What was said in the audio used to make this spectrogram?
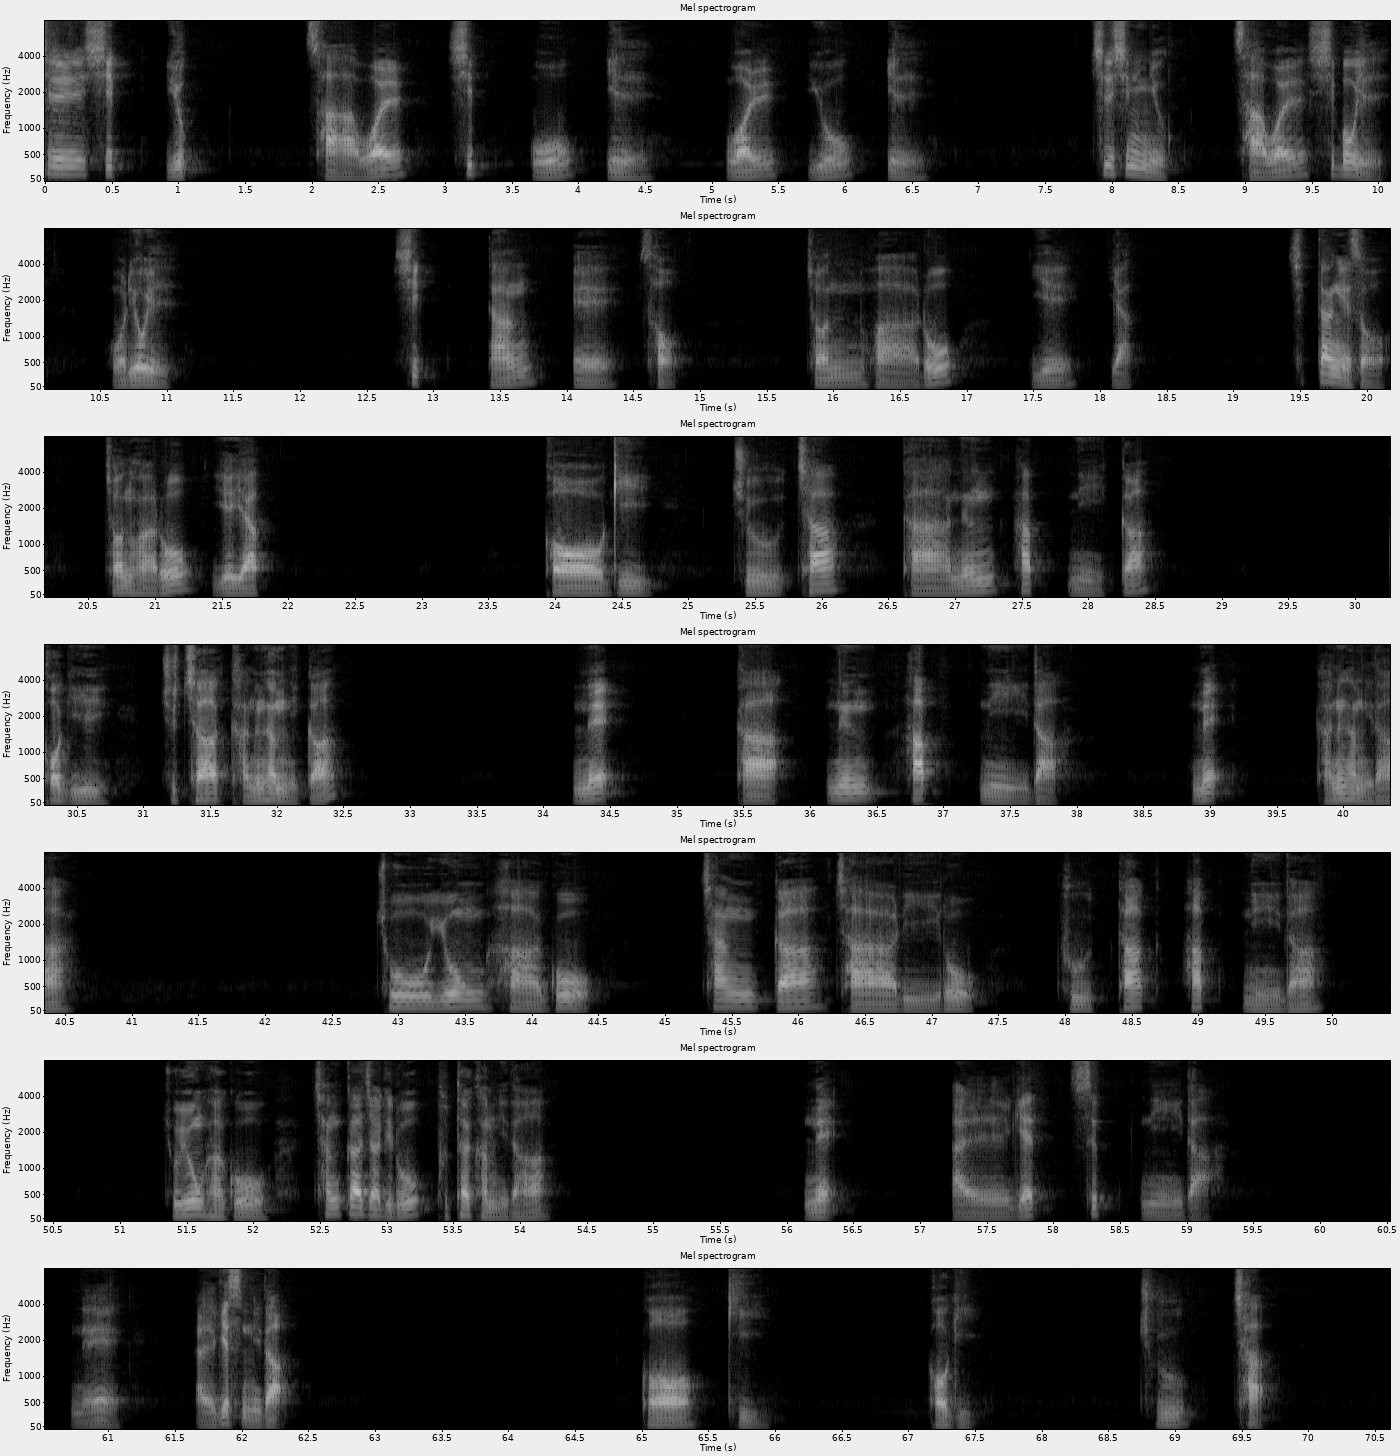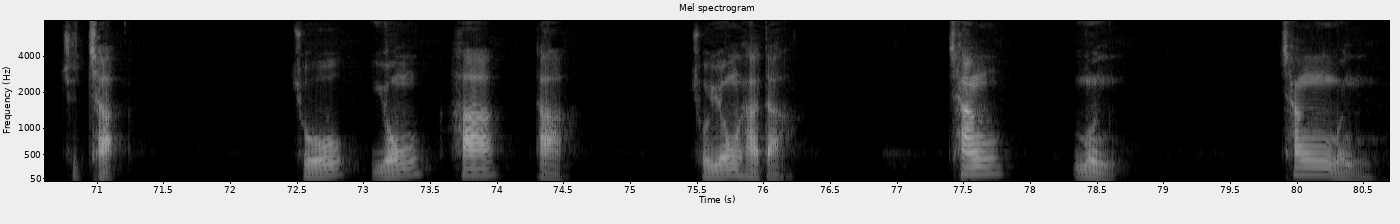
76 4월 15일 월요일. 76 4월 15일 월요일. 식당에서 전화로 예약. 식당에서 전화로 예약. 거기 주차 가능합니까? 거기 주차 가능합니까? 네, 가능합니다. 네, 가능합니다. 조용하고 창가 자리로 부탁합니다. 조용하고 창가 자리로 부탁합니다. 네, 알겠습니다. 네, 알겠습니다. 거기, 거기, 주차, 주차, 조용하다, 조용하다, 창문, 창문,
